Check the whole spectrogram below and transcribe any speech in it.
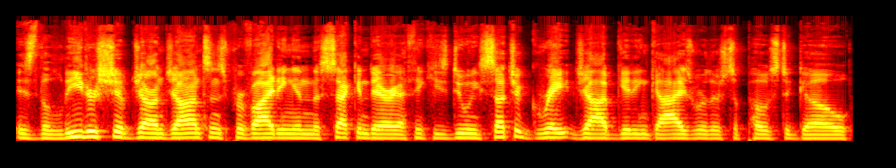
is the leadership John Johnson's providing in the secondary. I think he's doing such a great job getting guys where they're supposed to go.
